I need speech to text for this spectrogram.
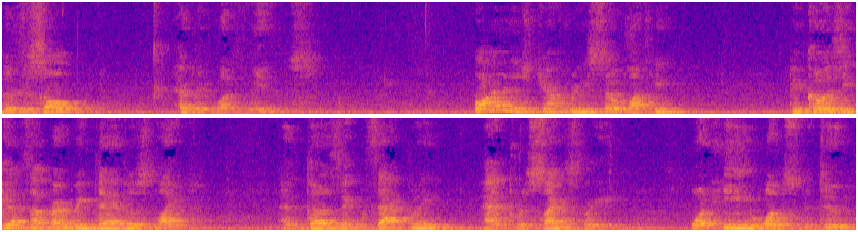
The result, everyone wins. Why is Jeffrey so lucky? Because he gets up every day of his life and does exactly and precisely what he wants to do.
